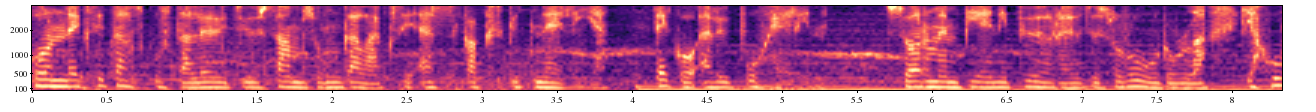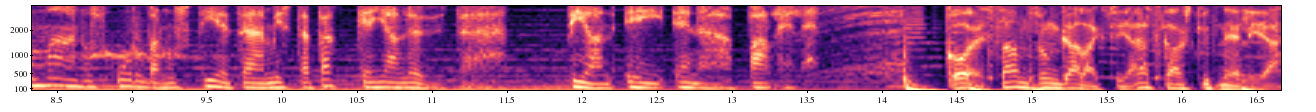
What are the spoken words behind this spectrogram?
Onneksi taskusta löytyy Samsung Galaxy S24 tekoälypuhelin. Sormen pieni pyöräytys ruudulla ja humanus urbanus tietää, mistä takkeja löytää. Pian ei enää palele. Koe Samsung Galaxy S24.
